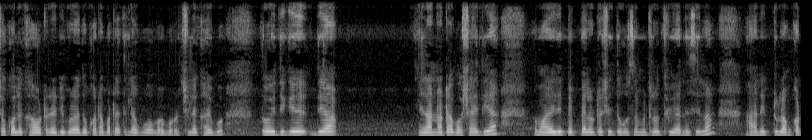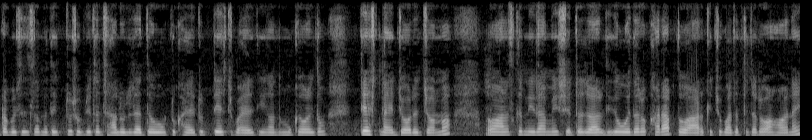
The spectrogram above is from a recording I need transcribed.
সকালে খাওয়াটা রেডি করে দোকানে পাঠাতে লাগবো, আবার বড় ছেলে খাইবো। তো ওইদিকে দিয়া রান্নাটা বসাই দিয়া তোমার এই যে পেঁপে আলুটা সিদ্ধ করছিলাম এটাও ধুয়ে আনিয়েছিলাম আর একটু লঙ্কাটা বেশি দিয়েছিলাম যাতে একটু সবজিটা ঝাল হলে যাতে ও একটু খায়, একটু টেস্ট পায় আর কি মুখে একদম টেস্ট নাই জ্বরের জন্য। তো আজকে নিরামিষ সেটা যার দিকে ওয়েদারও খারাপ, তো আর কিছু বাজার টাজারও হয় নাই।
